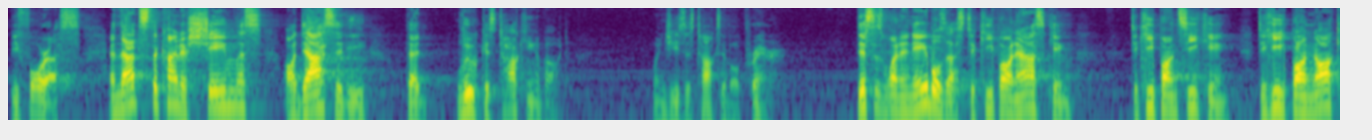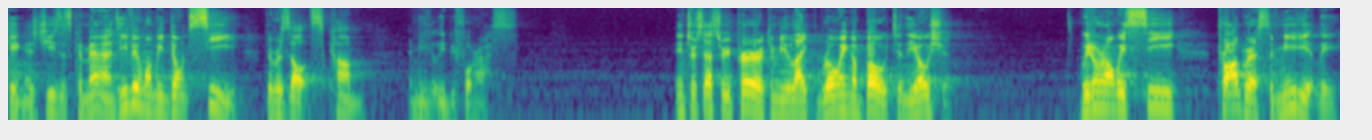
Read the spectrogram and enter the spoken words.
before us. And that's the kind of shameless audacity that Luke is talking about when Jesus talks about prayer. This is what enables us to keep on asking, to keep on seeking, to keep on knocking as Jesus commands, even when we don't see the results come immediately before us. Intercessory prayer can be like rowing a boat in the ocean. We don't always see progress immediately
